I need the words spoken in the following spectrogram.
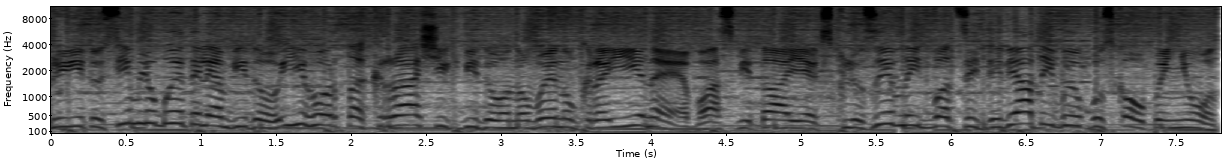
Привіт усім любителям відеоігор та кращих відеоновин України. Вас вітає ексклюзивний 29-й випуск Open News.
